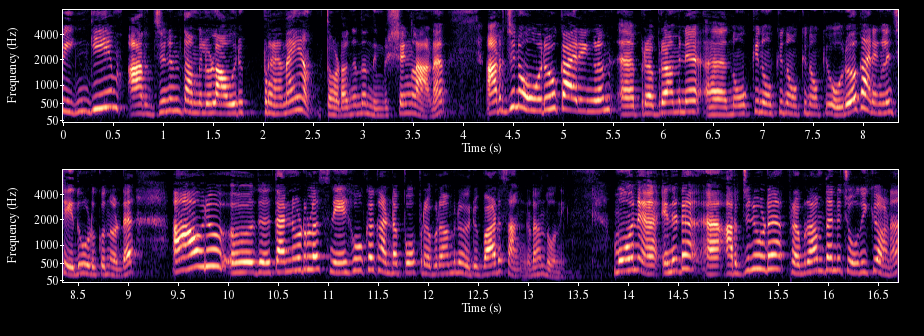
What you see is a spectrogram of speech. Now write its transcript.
പിങ്കിയും അർജുനും തമ്മിലുള്ള ആ ഒരു പ്രണയം തുടങ്ങുന്ന നിമിഷങ്ങളാണ്. അർജുൻ ഓരോ കാര്യങ്ങളും പ്രഭ്രാമിന് നോക്കി നോക്കി നോക്കി നോക്കി ഓരോ കാര്യങ്ങളും ചെയ്തു കൊടുക്കുന്നുണ്ട്. ആ ഒരു തന്നോടുള്ള സ്നേഹമൊക്കെ കണ്ടപ്പോൾ പ്രഭ്രാമിന് ഒരുപാട് സങ്കടം തോന്നി. മോൻ എന്നിട്ട് അർജുനോട് പ്രഭുറാം തന്നെ ചോദിക്കുവാണ്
